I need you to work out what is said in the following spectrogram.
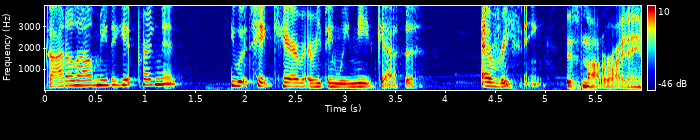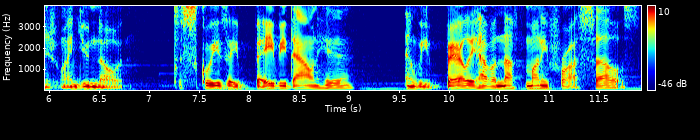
God allowed me to get pregnant, He would take care of everything we need, Gazza. Everything. It's not right, Angel, and you know it. To squeeze a baby down here, and we barely have enough money for ourselves,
